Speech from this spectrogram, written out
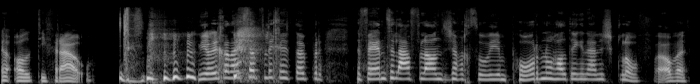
eine alte Frau. ja, ich habe gesagt, vielleicht ist jemand, der Fernsehlaufland ist einfach so wie im Porno halt irgendwann gelaufen. Aber du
